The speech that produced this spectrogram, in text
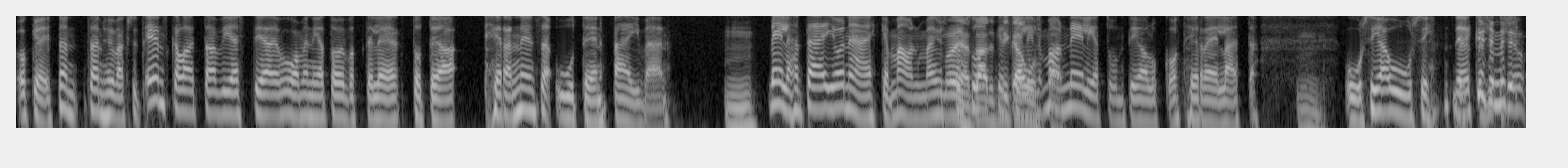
Okei, tämän, tämän hyväksyt. Enska laittaa viestiä ja huomenna ja toivottelee, toteaa heränneensä uuteen päivään. Mm. Meillähän tämä ei ole enää ehkä, mä, on, mä just No tuossa laskeskelin, mä oon neljä tuntia ollut kohta hereillä, että mm. uusi ja uusi. Ja Kysymys, se on-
